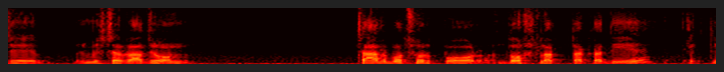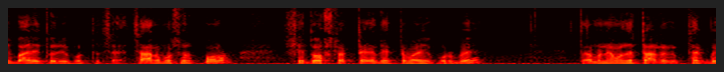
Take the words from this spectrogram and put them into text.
যে মিস্টার রাজন চার বছর পর দশ লাখ টাকা দিয়ে একটি বাড়ি তৈরি করতে চায়। চার বছর পর সে দশ লাখ টাকা দিয়ে একটা বাড়ি করবে। তার মানে আমাদের টার্গেট থাকবে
